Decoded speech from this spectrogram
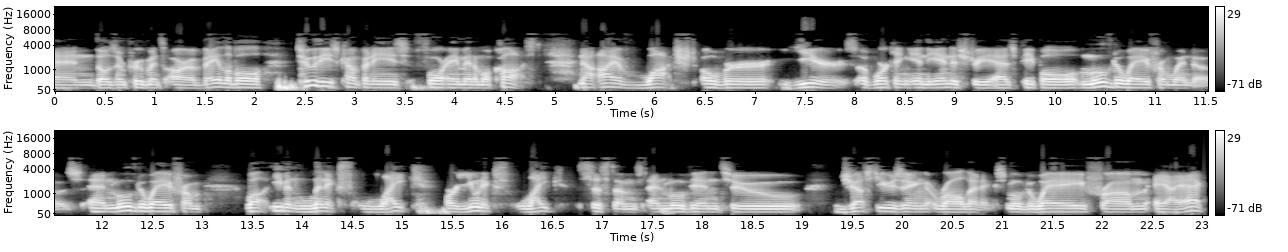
and those improvements are available to these companies for a minimal cost. Now, I have watched over years of working in the industry as people moved away from Windows and moved away from well, even Linux like or Unix like systems and moved into just using raw Linux, moved away from AIX,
